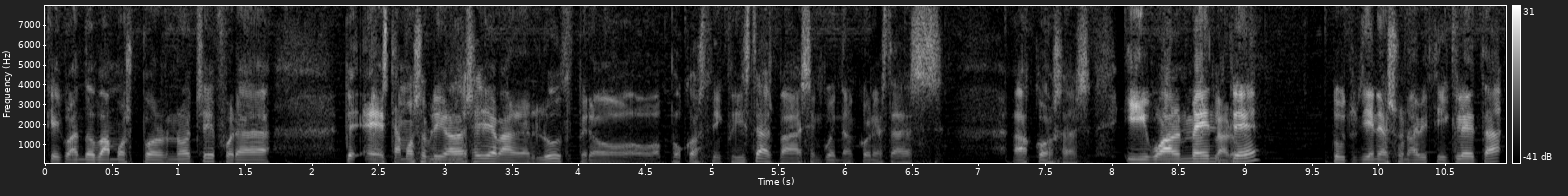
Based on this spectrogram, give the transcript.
que cuando vamos por noche fuera estamos obligados a llevar luz, pero pocos ciclistas va, se encuentran con estas cosas. Igualmente, tú, tú tienes una bicicleta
